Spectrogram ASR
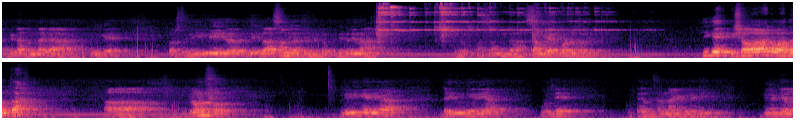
ಆ ಗಿಡ ಬಂದಾಗ ನಿಮಗೆ ತೋರಿಸ್ತೀನಿ. ಇಲ್ಲಿ ಇದರ, ಇದು- ಅಸ್ಸಾಮಿಂದ ತಿಂದಿದ್ದು. ಬಿದಿರಿನ ಇದು ಅಸ್ಸಾಮಿಂದ ಅಸ್ಸಾಂ ಏರ್ಪೋರ್ಟ್ ತಂದಿದ್ದು ಹೀಗೆ ವಿಶಾಲವಾದಂಥ ground floor living area dining area, ಪೂಜೆ, ಮತ್ತು ಒಂದು ಸಣ್ಣ ಯುಟಿಲಿಟಿ ಯುಟಿಲಿಟಿ ಎಲ್ಲ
